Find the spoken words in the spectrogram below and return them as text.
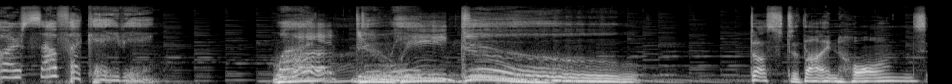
are suffocating. What do we do? Dost thine horns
